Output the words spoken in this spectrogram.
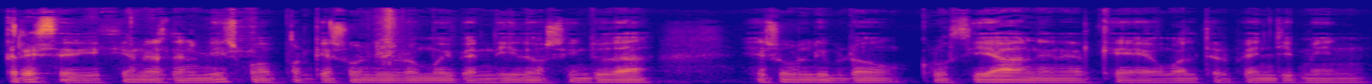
tres ediciones del mismo porque es un libro muy vendido. Sin duda es un libro crucial en el que Walter Benjamin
